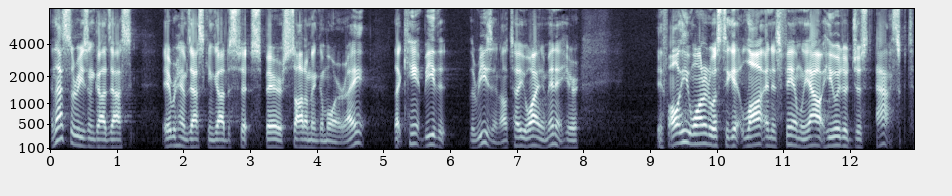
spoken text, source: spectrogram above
And that's the reason God's ask, Abraham's asking God to spare Sodom and Gomorrah, right? That can't be the, the reason. I'll tell you why in a minute here. If all he wanted was to get Lot and his family out, he would have just asked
